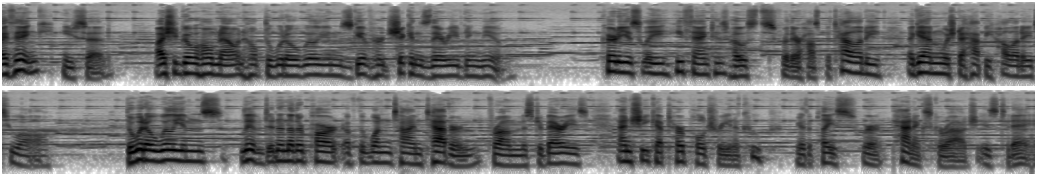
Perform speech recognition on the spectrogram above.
I think, he said, I should go home now and help the widow Williams give her chickens their evening meal. Courteously, he thanked his hosts for their hospitality, again wished a happy holiday to all. The widow Williams lived in another part of the one time tavern from Mr. Berry's, and she kept her poultry in a coop near the place where Panic's garage is today,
